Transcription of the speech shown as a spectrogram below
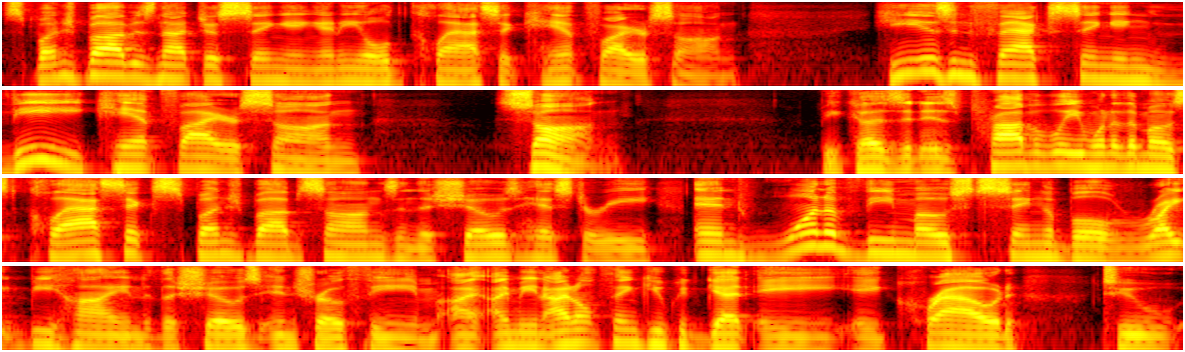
SpongeBob is not just singing any old classic campfire song. He is in fact singing the campfire song song because it is probably one of the most classic SpongeBob songs in the show's history and one of the most singable right behind the show's intro theme. I, I mean, I don't think you could get a, a crowd to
